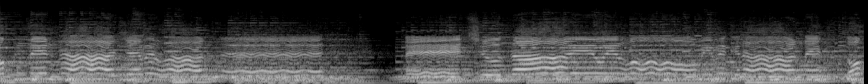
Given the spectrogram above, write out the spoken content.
dok ne nađem lane Neću da joj lomim grane. Dok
